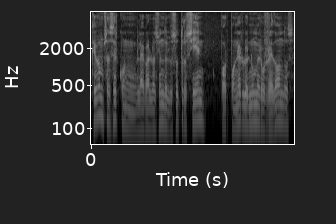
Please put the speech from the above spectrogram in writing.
¿Qué vamos a hacer con la evaluación de los otros 100, por ponerlo en números redondos?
